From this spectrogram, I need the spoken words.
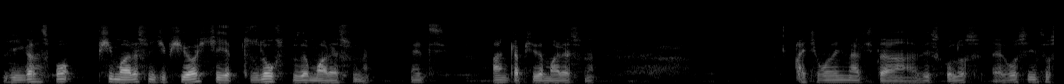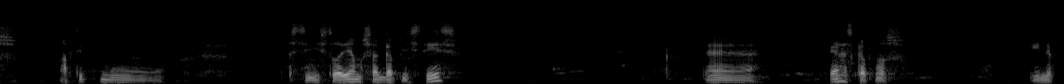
Γενικά θα σας πω ποιοι μου αρέσουν και ποιοι όχι και για τους λόγους που δεν μου αρέσουν. Έτσι. Αν κάποιοι δεν μου αρέσουν. Α, και εγώ δεν είμαι αρκετά δύσκολος. Εγώ συνήθως αυτή που μου... στην ιστορία μου σαν καπνιστής ε, ένας καπνός είναι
